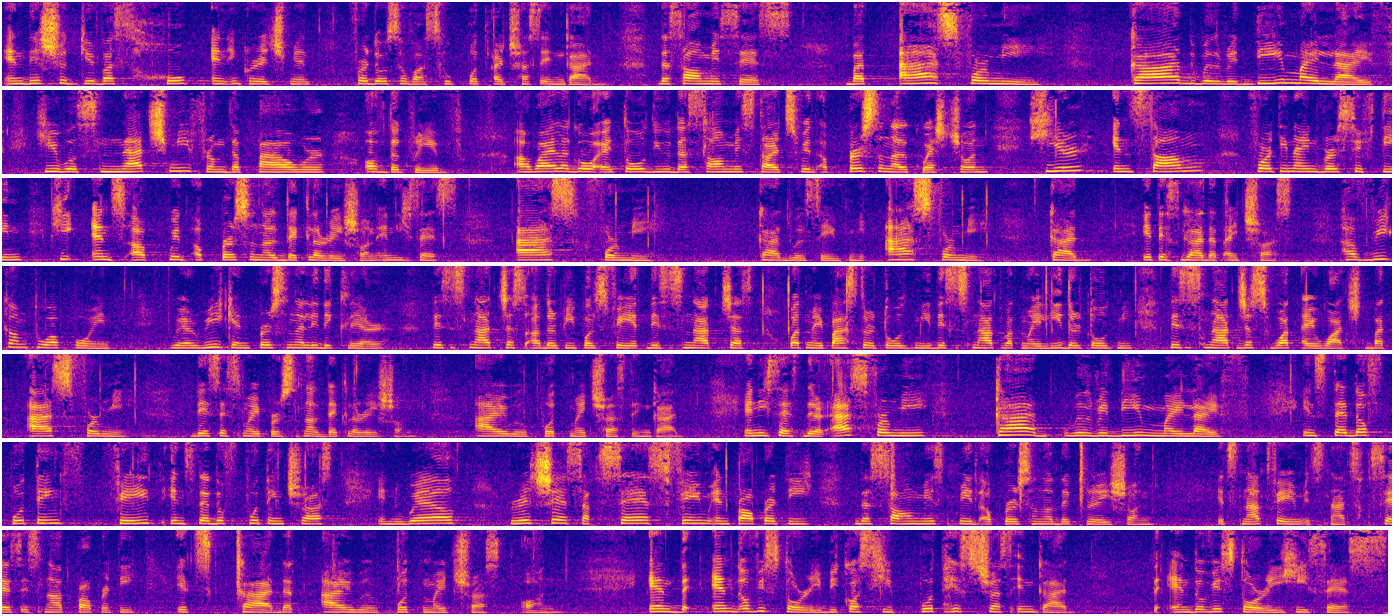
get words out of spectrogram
And this should give us hope and encouragement for those of us who put our trust in God. The psalmist says, But as for me, God will redeem my life. He will snatch me from the power of the grave. A while ago, I told you the psalmist starts with a personal question. Here in Psalm 49, verse 15, he ends up with a personal declaration and he says, As for me, God will save me. As for me, God, it is God that I trust. Have we come to a point where we can personally declare, this is not just other people's faith. This is not just what my pastor told me. This is not what my leader told me. This is not just what I watched. But as for me, this is my personal declaration. I will put my trust in God. And he says there, As for me, God will redeem my life. Instead of putting faith, instead of putting trust in wealth, riches, success, fame, and property, the psalmist made a personal declaration. It's not fame, it's not success, it's not property. It's God that I will put my trust on. And the end of his story, because he put his trust in God, the end of his story, he says,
